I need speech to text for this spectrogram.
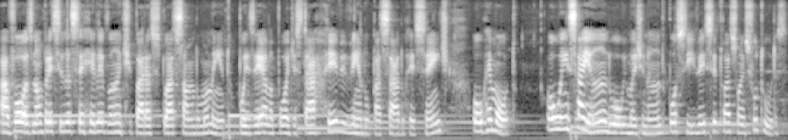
A voz não precisa ser relevante para a situação do momento, pois ela pode estar revivendo o passado recente ou remoto, ou ensaiando ou imaginando possíveis situações futuras.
